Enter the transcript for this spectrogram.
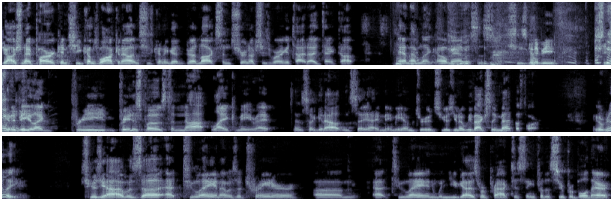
Josh and I park, and she comes walking out, and she's kind of got dreadlocks, and sure enough, she's wearing a tie dye tank top. And I'm like, oh man, this is she's gonna be she's gonna be like pre predisposed to not like me, right? And so I get out and say, "Hi, Mimi, I'm Drew." And she goes, "You know, we've actually met before." I go, really? She goes, yeah, I was uh, at Tulane. I was a trainer um, at Tulane when you guys were practicing for the Super Bowl there.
